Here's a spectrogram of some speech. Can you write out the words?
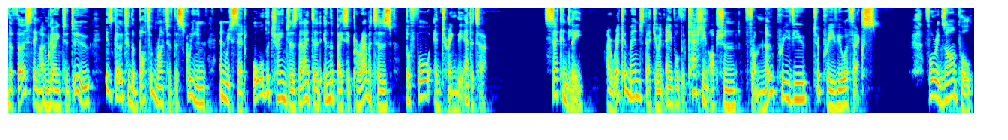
The first thing I'm going to do is go to the bottom right of the screen and reset all the changes that I did in the basic parameters before entering the editor. Secondly, I recommend that you enable the caching option from No Preview to Preview Effects. For example,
